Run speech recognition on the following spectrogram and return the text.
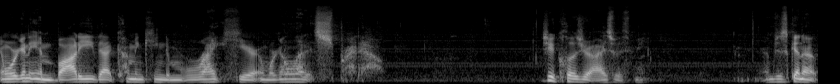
And we're going to embody that coming kingdom right here and we're going to let it spread out. Would you close your eyes with me? I'm just going to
